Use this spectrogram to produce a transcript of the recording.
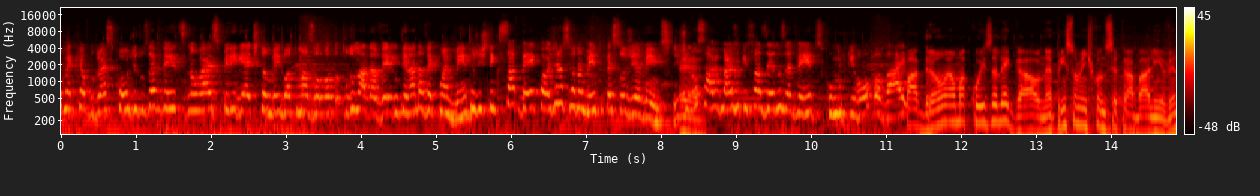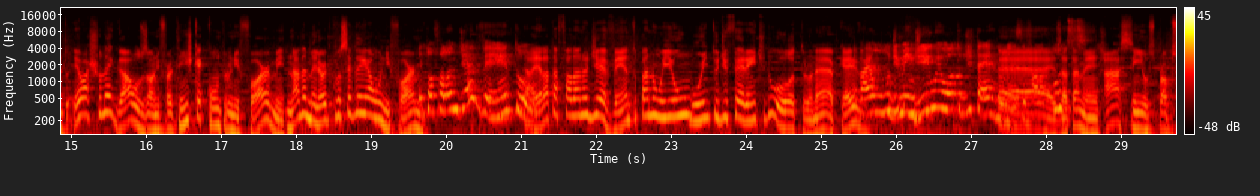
como é que é o dress code dos eventos. Não vai as piriguete também, bota umas roupas, tudo nada a ver, não tem nada a ver com evento. A gente tem que saber qual é o direcionamento de pessoas de eventos. A gente É. não sabe mais o que fazer nos eventos, como que roupa vai. Padrão é uma coisa legal, né? Principalmente quando você trabalha em evento. Eu acho legal usar uniforme. Tem gente que é contra o uniforme. Nada melhor do que você ganhar um uniforme. Eu tô falando de evento. Aí ela tá falando de evento pra não ir um muito diferente do outro, né? Porque aí. Vai um de mendigo e o outro de terno, né? Você fala, É, putz, exatamente. Ah, sim, os próprios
